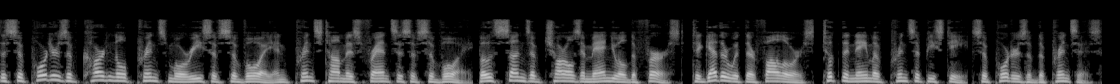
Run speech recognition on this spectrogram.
The supporters of Cardinal Prince Maurice of Savoy and Prince Thomas Francis of Savoy both sons of Charles Emmanuel I, together with their followers, took the name of Principisti supporters of the princes.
